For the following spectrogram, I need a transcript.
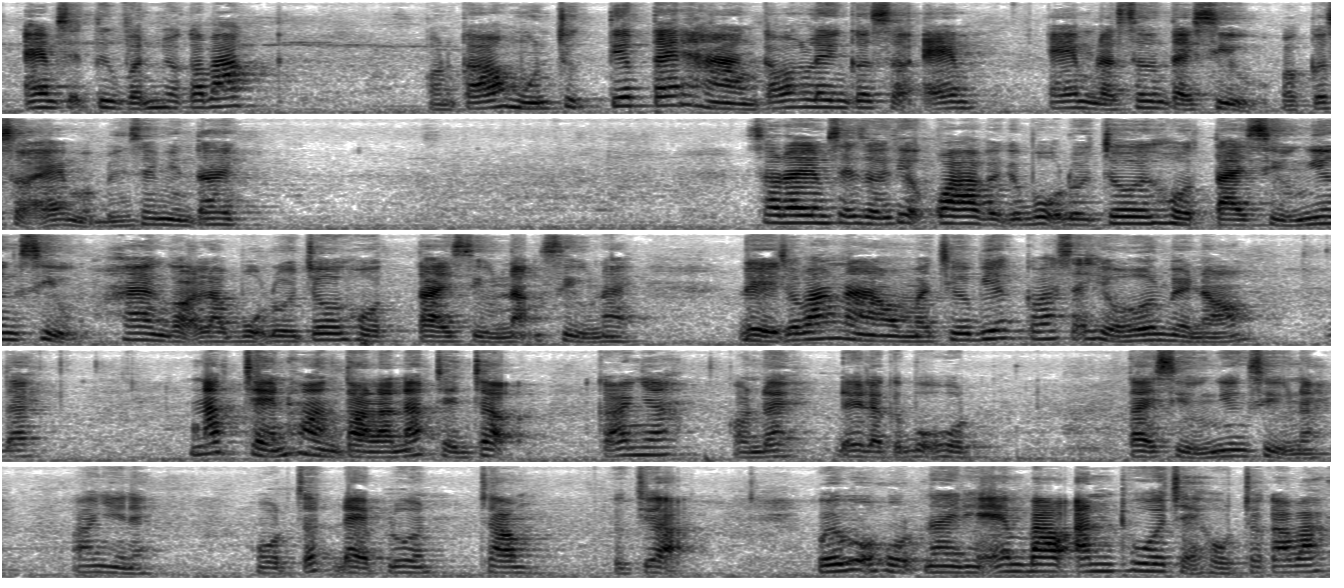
Em sẽ tư vấn cho các bác. Còn các bác muốn trực tiếp test hàng, các bác lên cơ sở em. Em là sơn tài xỉu và cơ sở em ở bến xe miền tây sau đây em sẽ giới thiệu qua về cái bộ đồ chơi hột tài xỉu nghiêng xỉu, hay gọi là bộ đồ chơi hột tài xỉu nặng xỉu này. Để cho bác nào mà chưa biết, các bác sẽ hiểu hơn về nó. Đây, nắp chén hoàn toàn là nắp chén chợ. Các bác nhá, còn đây đây là cái bộ hột tài xỉu nghiêng xỉu này. Các bác nhìn này, hột rất đẹp luôn, trong, được chưa ạ? Với bộ hột này thì em bao ăn thua chảy hột cho các bác.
